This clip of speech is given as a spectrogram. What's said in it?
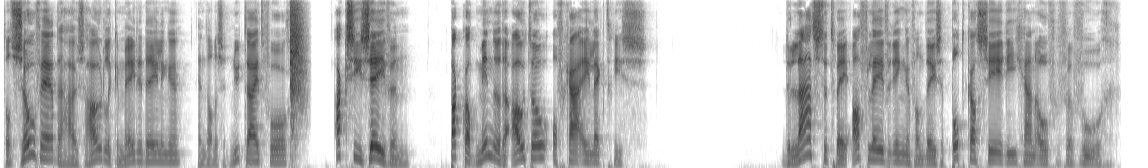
Tot zover de huishoudelijke mededelingen en dan is het nu tijd voor actie 7. Pak wat minder de auto of ga elektrisch. De laatste twee afleveringen van deze podcastserie gaan over vervoer.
